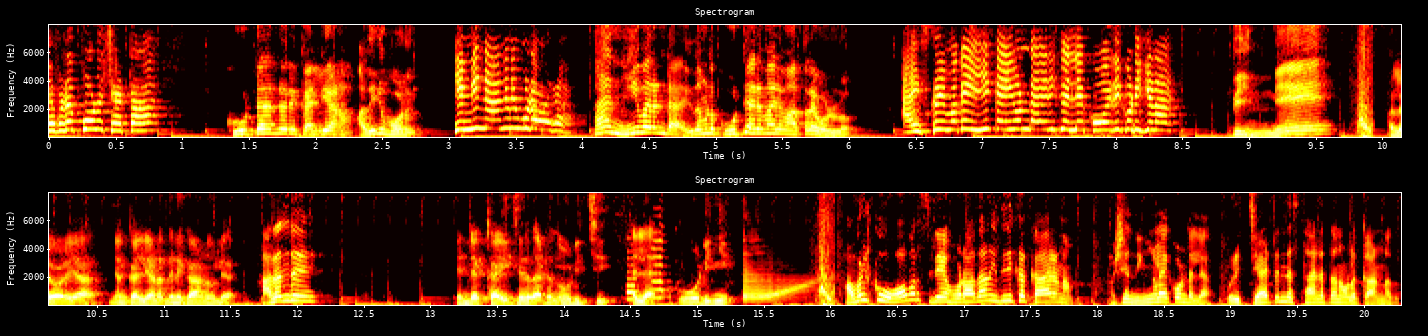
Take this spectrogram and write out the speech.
എവിടെ പോണു ചേട്ടാ? കൂട്ടുകാരന്റെ ഒരു കല്യാണം അതിന് പോണ്. ആ നീ വരണ്ട. ഇത് നമ്മുടെ കൂട്ടുകാരന്മാര് മാത്രമേ ഉള്ളൂ. ഐസ്ക്രീം ഒക്കെ ഈ കൈ കൊണ്ടായിരിക്കുമല്ലേ കോരി കുടിക്കണ? പിന്നെ? ഹലോ അളിയാ ഞാൻ കല്യാണത്തിന് കാണൂല. അതെന്ത്? എന്റെ കൈ ചെറുതായിട്ടൊന്ന് ഒടിച്ച്. അല്ല ഒടിഞ്ഞ്. അവൾക്ക് ഓവർ സ്നേഹം അതാണ് ഇതിനൊക്കെ കാരണം. പക്ഷെ നിങ്ങളെ കൊണ്ടല്ല ഒരു ചേട്ടന്റെ സ്ഥാനത്താണ് അവളെ കാണുന്നത്.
